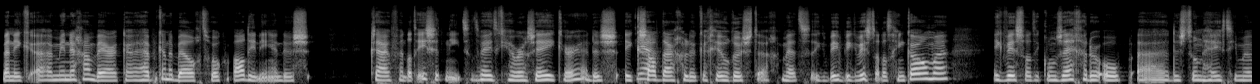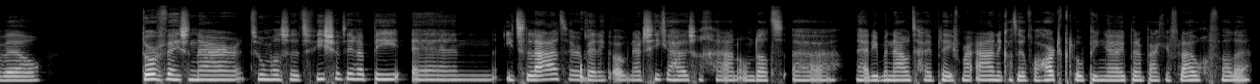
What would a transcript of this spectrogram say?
Ben ik eh, minder gaan werken? Heb ik aan de bel getrokken? Al die dingen. Dus ik zei van, dat is het niet. Dat weet ik heel erg zeker. Dus ik Ja. zat daar gelukkig heel rustig met... Ik, ik, ik wist dat het ging komen. Ik wist wat ik kon zeggen erop. Eh, dus toen heeft hij me wel doorverwezen naar... Toen was het fysiotherapie. En iets later ben ik ook naar het ziekenhuis gegaan. Omdat eh, nou ja, die benauwdheid bleef maar aan. Ik had heel veel hartkloppingen. Ik ben een paar keer flauw gevallen.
